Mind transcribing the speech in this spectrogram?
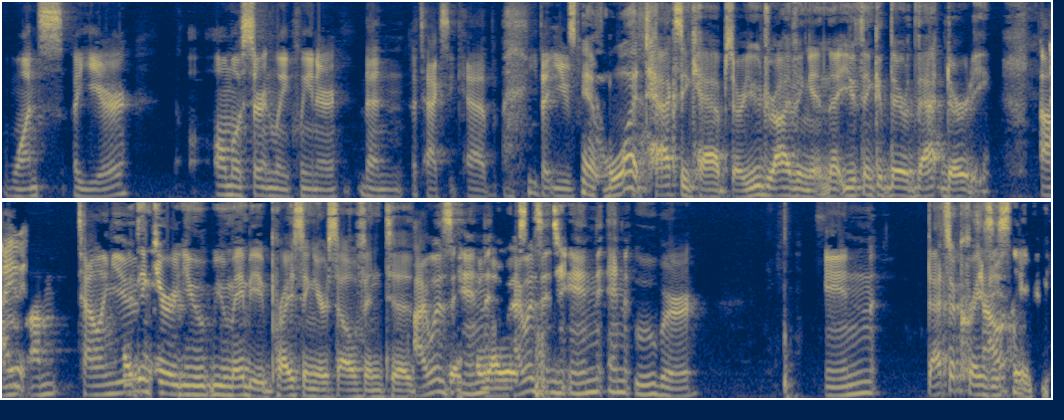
once a year, almost certainly cleaner than a taxi cab that you And what taxi cabs are you driving in that you think they're that dirty? I'm, I- I'm telling you I think you're you you may be pricing yourself into. I was in I was in, in an Uber in That's a crazy South statement.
